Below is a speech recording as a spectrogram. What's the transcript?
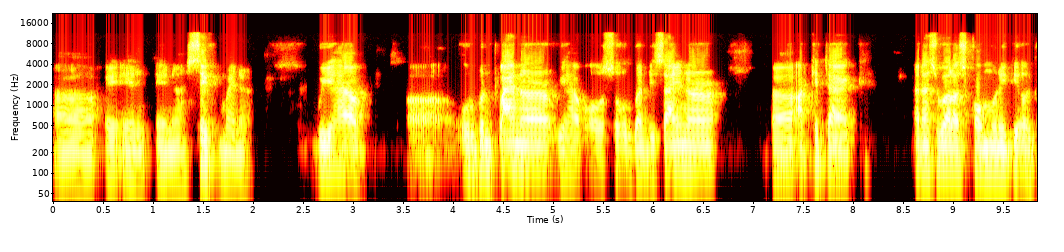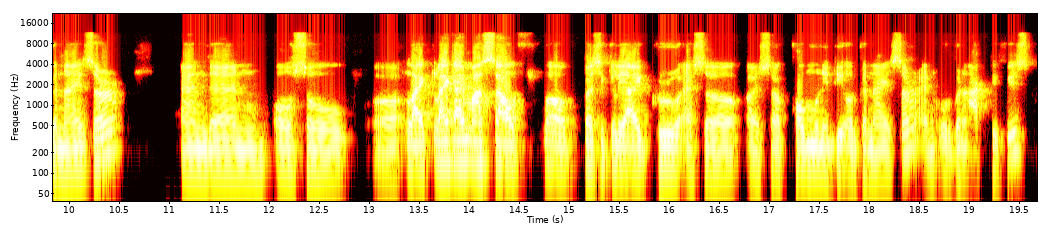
uh, in in a safe manner. We have uh, urban planner, we have also urban designer, uh, architect, and as well as community organizer, and then also uh, like like I myself, uh, basically I grew as a as a community organizer and urban activist,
